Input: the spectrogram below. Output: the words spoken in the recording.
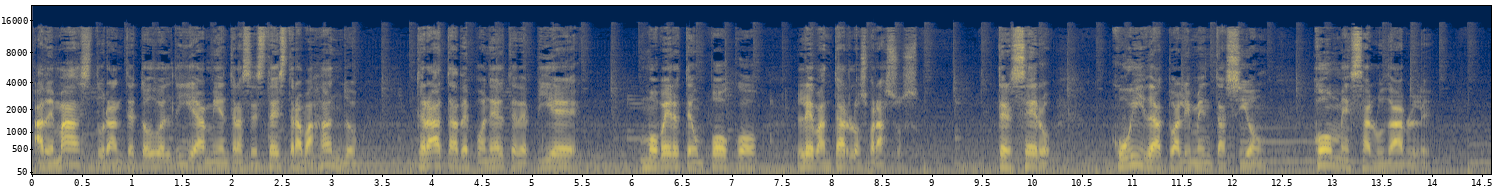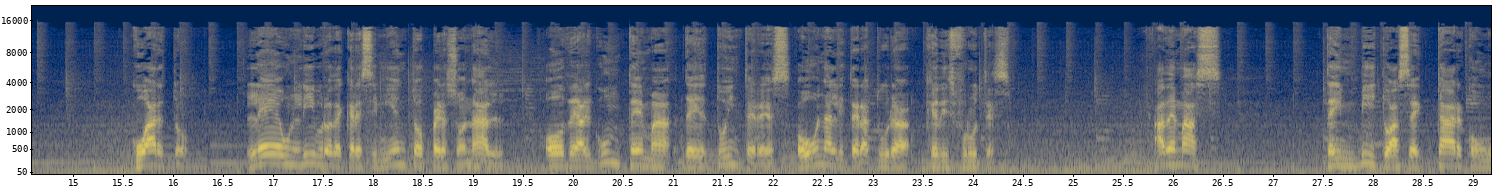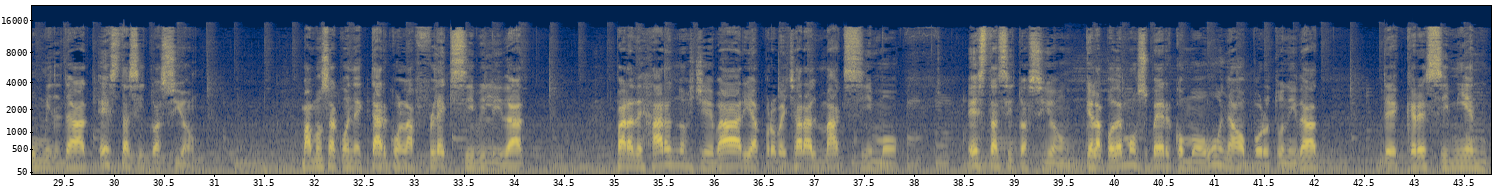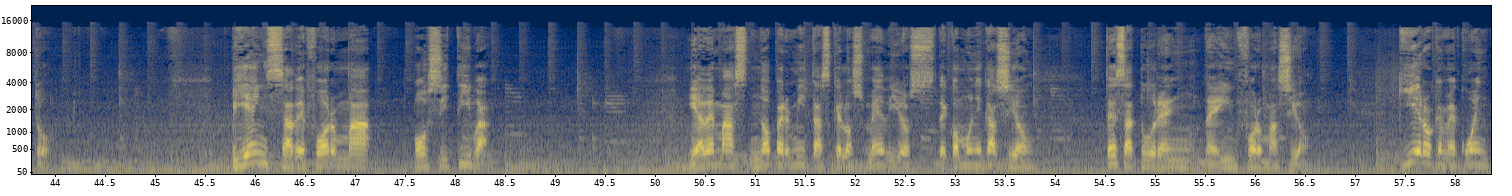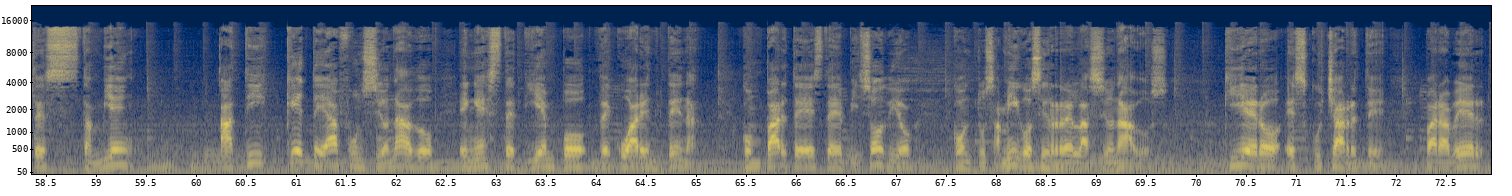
Además, durante todo el día, mientras estés trabajando, trata de ponerte de pie, moverte un poco, levantar los brazos. Tercero, cuida tu alimentación, come saludable. Cuarto, Lee un libro de crecimiento personal o de algún tema de tu interés o una literatura que disfrutes. Además, te invito a aceptar con humildad esta situación. Vamos a conectar con la flexibilidad para dejarnos llevar y aprovechar al máximo esta situación, que la podemos ver como una oportunidad de crecimiento piensa de forma positiva. Y además no permitas que los medios de comunicación te saturen de información. Quiero que me cuentes también a ti qué te ha funcionado en este tiempo de cuarentena. Comparte este episodio con tus amigos y relacionados. Quiero escucharte para ver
